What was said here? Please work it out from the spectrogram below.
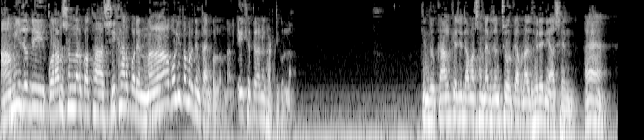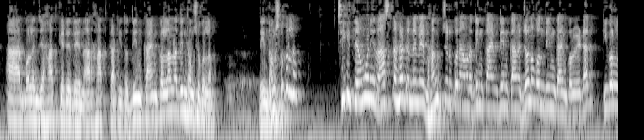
আমি যদি কোরআন সন্ন্যার কথা শিখার পরে না বলি, তো আমার দিন কায়েম করলাম না। এই ক্ষেত্রে আমি ঘাটতি করলাম। কিন্তু কালকে যদি আমার সামনে একজন চোরকে আপনারা ধরে নিয়ে আসেন হ্যাঁ আর বলেন যে হাত কেটে দেন আর হাত কাটি, তো দিন কায়েম করলাম না দিন ধ্বংস করলাম? দিন ধ্বংস করলাম? ঠিক তেমনই রাস্তাঘাটে নেমে ভাঙচুর করে আমরা দিন কায়েম, দিন কায়েমে, জনগণ দিন কায়েম করব, এটা কি করল?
